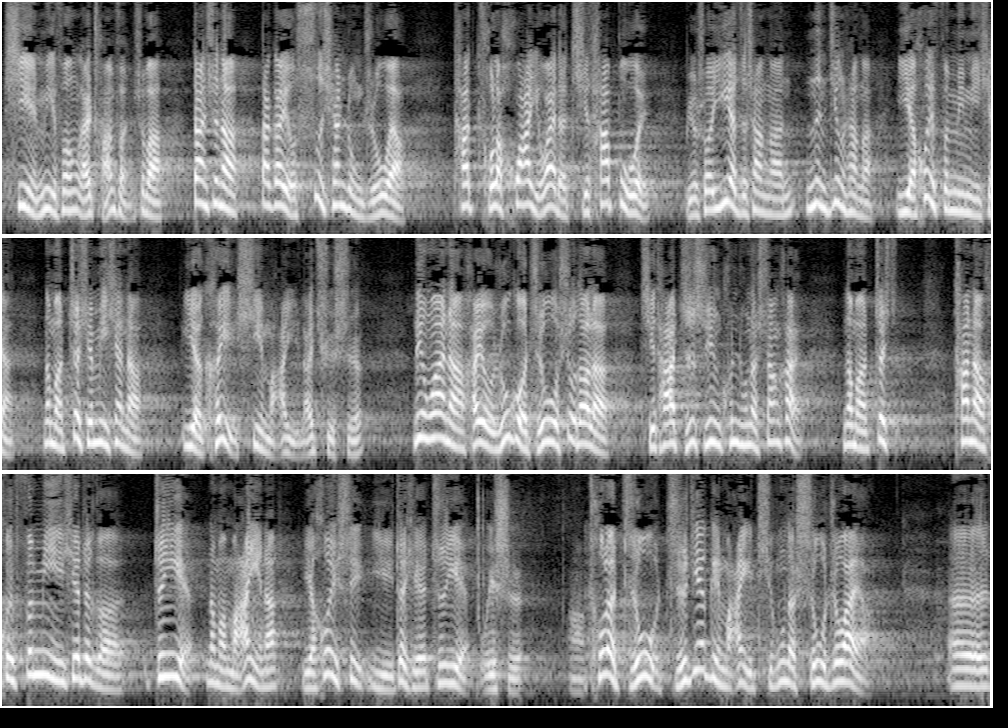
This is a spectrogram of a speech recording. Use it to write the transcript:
吸引蜜蜂来传粉，是吧？但是呢，大概有四千种植物呀，它除了花以外的其他部位，比如说叶子上啊、嫩茎上啊，也会分泌蜜腺。那么这些蜜腺呢，也可以吸引蚂蚁来取食。另外呢，还有如果植物受到了其他植食性昆虫的伤害，那么这它呢会分泌一些这个。针叶，那么蚂蚁呢也会是以这些枝叶为食，啊，除了植物直接给蚂蚁提供的食物之外啊，呃，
